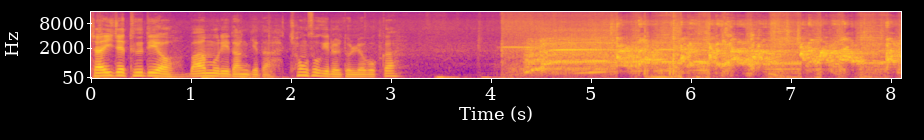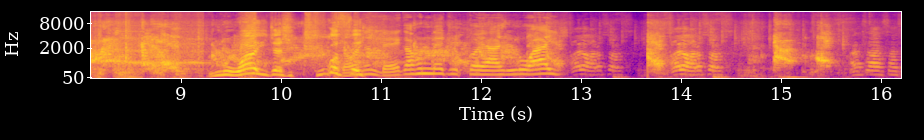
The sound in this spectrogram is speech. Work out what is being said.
자 이제 드디어 마무리 단계다. 청소기를 돌려볼까? 일로 와 이 자식. 죽었어 이 너는 내가 혼내줄 거야. 일로 와 이. 아유 알았어 알았어. 아유 알았어 알았어.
